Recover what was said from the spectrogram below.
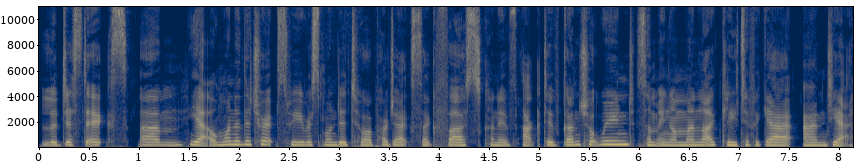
logistics. Um, yeah, on one of the trips we responded to our project's like first kind of active gunshot wound, something I'm unlikely to forget. And yeah,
